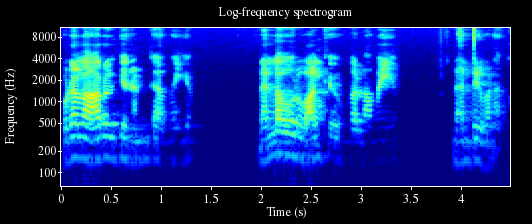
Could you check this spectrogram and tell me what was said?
உடல் ஆரோக்கியம் நன்கு அமையும். நல்ல ஒரு வாழ்க்கை உங்கள் அமையும். நன்றி வணக்கம்.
